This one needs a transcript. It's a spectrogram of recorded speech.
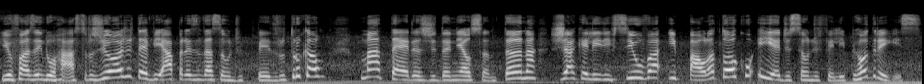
E o Fazendo Rastros de hoje teve a apresentação de Pedro Trucão, matérias de Daniel Santana, Jaqueline Silva e Paula Toco e edição de Felipe Rodrigues.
